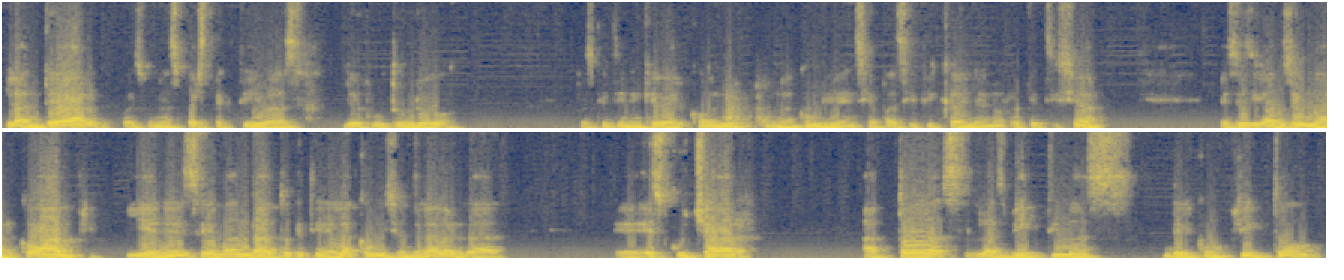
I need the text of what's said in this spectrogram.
plantear pues unas perspectivas de futuro pues, que tienen que ver con una convivencia pacífica y la no repetición. Ese es digamos el marco amplio y en ese mandato que tiene la Comisión de la Verdad escuchar a todas las víctimas del conflicto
